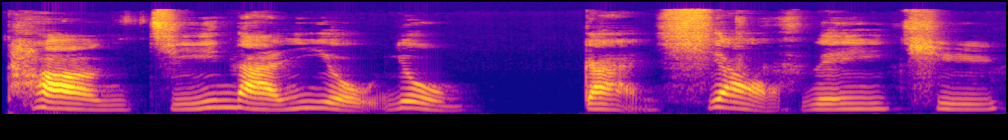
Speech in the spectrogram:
倘极难有用，敢效微屈。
